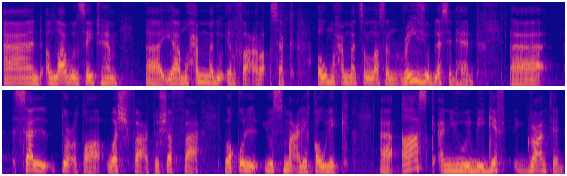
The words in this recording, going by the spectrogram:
And Allah will say to him, uh, Ya Muhammadu irfa' ra'sak. O Muhammad sallallahu raise your blessed head. Uh, Sal tu'ta, washfa' tushaffa', wa qul yusma' li. Ask and you will be gift granted.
